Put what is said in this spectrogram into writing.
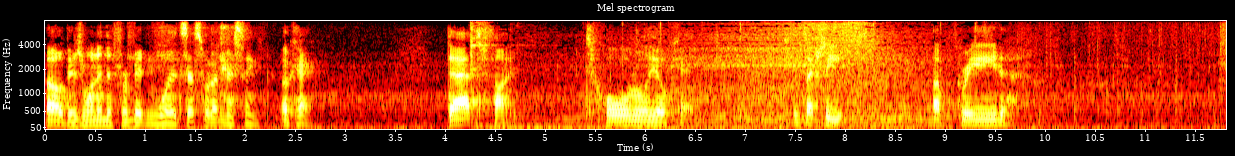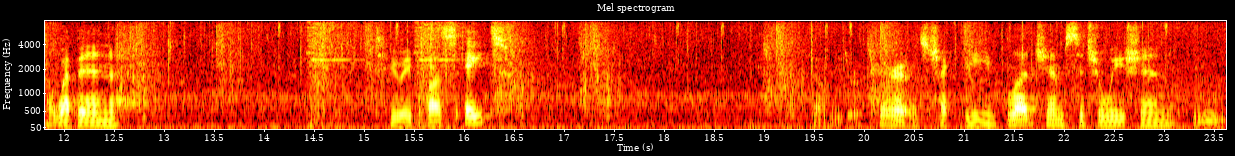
Oh, there's one in the Forbidden Woods. That's what I'm missing. Okay. That's fine. Totally okay. So let's actually upgrade a weapon to a plus 8. Don't need to repair it. Let's check the blood gem situation. Ooh.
